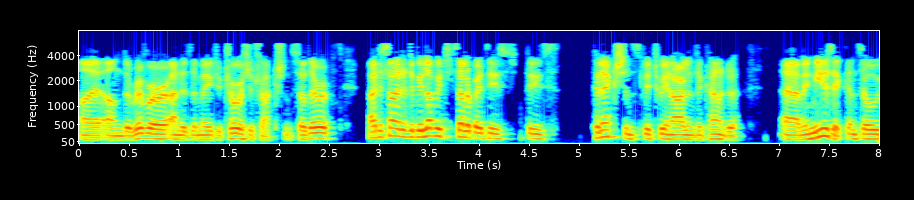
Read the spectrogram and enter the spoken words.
uh, on the river and is a major tourist attraction. So there, I decided it'd be lovely to celebrate these these connections between Ireland and Canada um, in music. And so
